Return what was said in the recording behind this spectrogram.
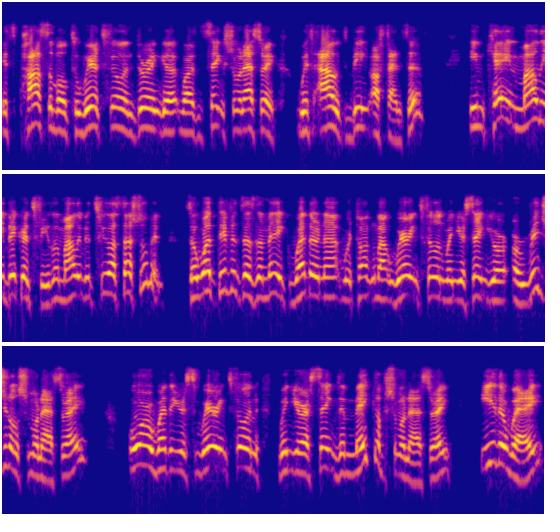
it's possible to wear tefillin during uh, well, saying Shemon without being offensive. Im kain mali bikr tefillah, mali b'tefillah tashlumin. So what difference does it make whether or not we're talking about wearing tefillin when you're saying your original Shemon Esrei, or whether you're wearing tefillin when you're saying the makeup Shemon Esrei? Either way,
